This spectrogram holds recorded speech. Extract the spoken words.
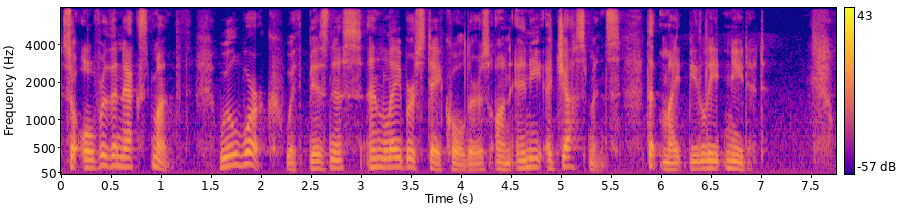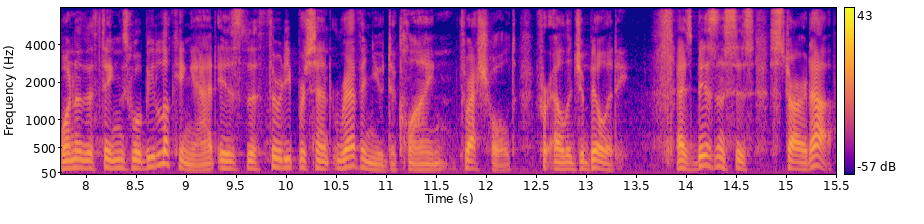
So over the next month, we'll work with business and labour stakeholders on any adjustments that might be needed. One of the things we'll be looking at is the 30% revenue decline threshold for eligibility. As businesses start up,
